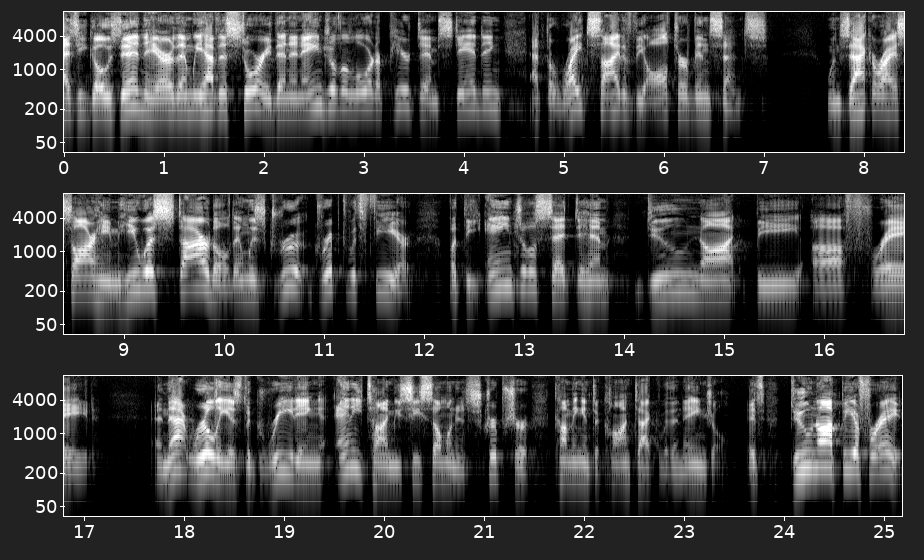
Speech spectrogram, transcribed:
as he goes in here, then we have this story. Then an angel of the Lord appeared to him, standing at the right side of the altar of incense. When Zacharias saw him, he was startled and was gri- gripped with fear. But the angel said to him, Do not be afraid. And that really is the greeting anytime you see someone in Scripture coming into contact with an angel. It's do not be afraid.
